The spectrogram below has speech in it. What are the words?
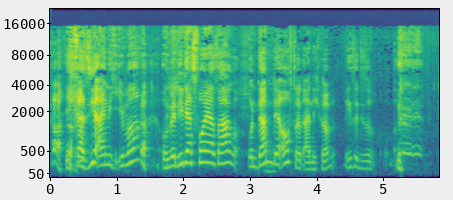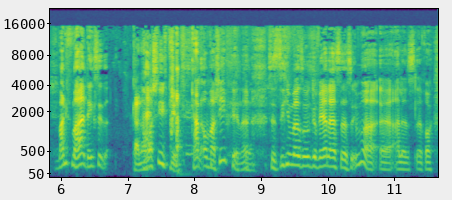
Ich rasiere eigentlich immer. Und wenn die das vorher sagen und dann der Auftritt eigentlich kommt, denkst du dir so, manchmal denkst du, Kann auch mal schief gehen. Kann auch mal schief gehen, ne? Es ist nicht immer so gewährleistet, dass immer äh, alles äh, rockst.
